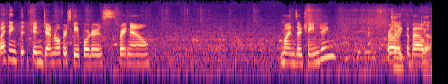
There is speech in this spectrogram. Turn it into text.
I think that in general for skateboarders right now, minds are changing, or Can I- like about yeah,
